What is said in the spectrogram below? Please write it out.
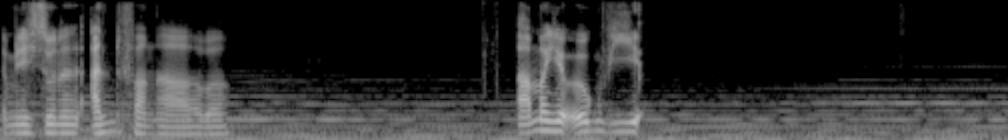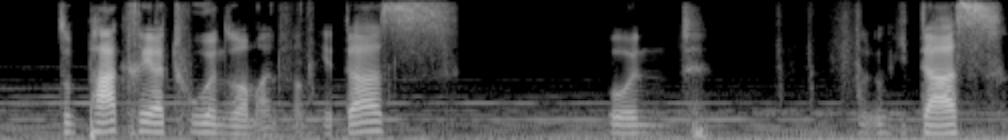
Damit ich so einen Anfang habe. Haben wir hier irgendwie so ein paar Kreaturen so am Anfang. Hier das und, und irgendwie das.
